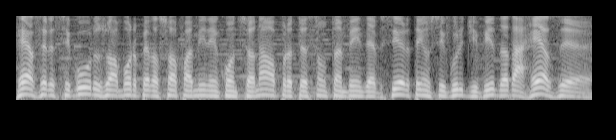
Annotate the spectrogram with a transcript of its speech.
Rezer Seguros, o amor pela sua família incondicional. Proteção também deve ser. Tem o seguro de vida da Rezer.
